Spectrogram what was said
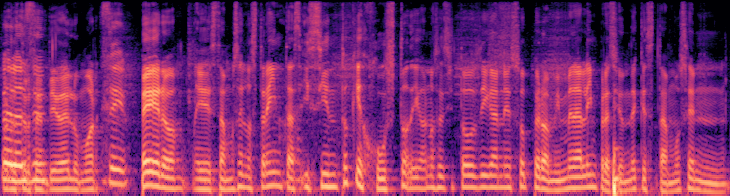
Pero nuestro sí. sentido del humor. Sí. Pero eh, estamos en los 30 y siento que justo, digo, no sé si todos digan eso, pero a mí me da la impresión de que estamos en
